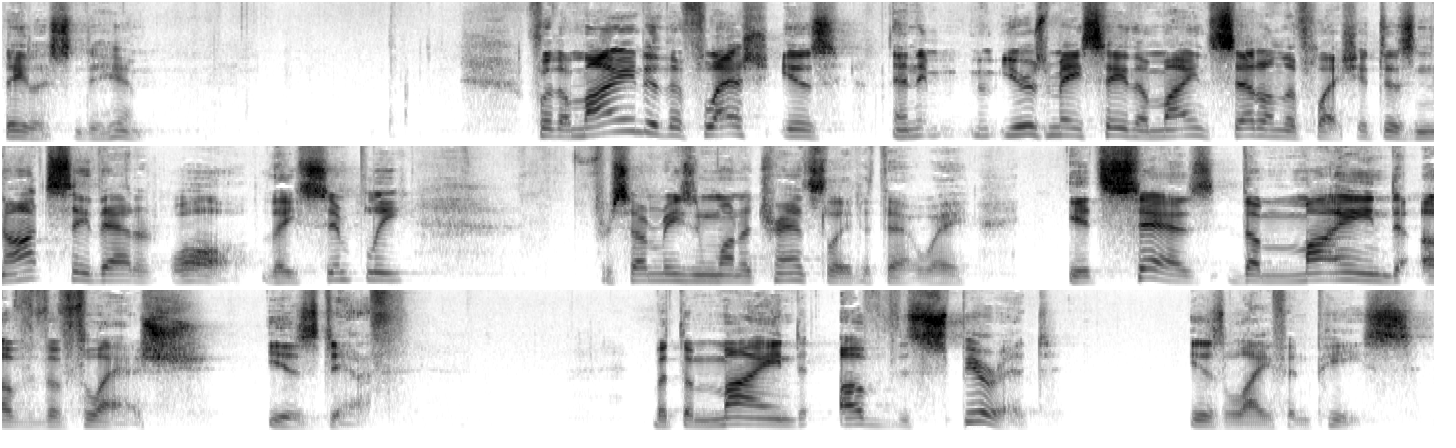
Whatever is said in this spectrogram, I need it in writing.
They listen to Him. For the mind of the flesh is, and it, yours may say the mind set on the flesh. It does not say that at all. They simply, for some reason, want to translate it that way. It says the mind of the flesh is death. But the mind of the Spirit is life and peace.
